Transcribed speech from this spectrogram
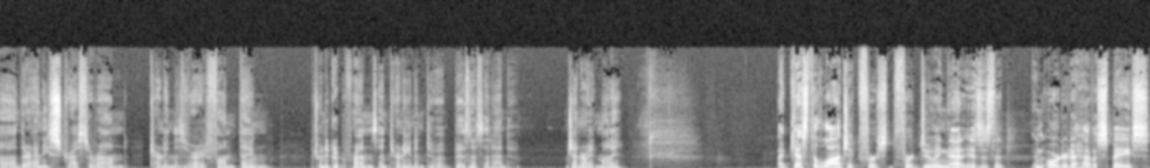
uh, there any stress around turning this very fun thing between a group of friends and turning it into a business that had to generate money? I guess the logic for for doing that is is that in order to have a space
